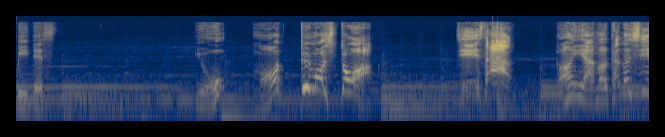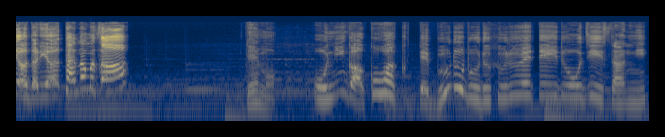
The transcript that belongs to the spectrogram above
びです。よ待ってましたじいさん今夜も楽しい踊りを頼むぞでも鬼が怖くてブルブル震えているおじいさんに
